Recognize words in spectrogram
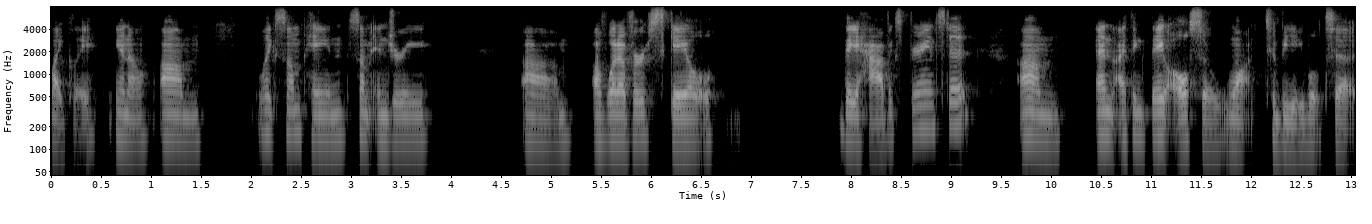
likely you know um, like some pain some injury um, of whatever scale they have experienced it. Um, and i think they also want to be able to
